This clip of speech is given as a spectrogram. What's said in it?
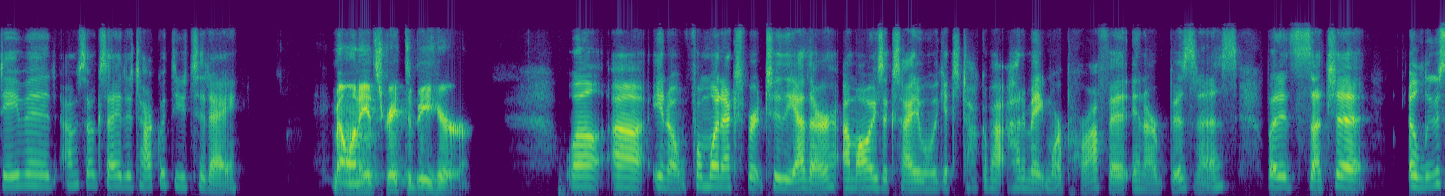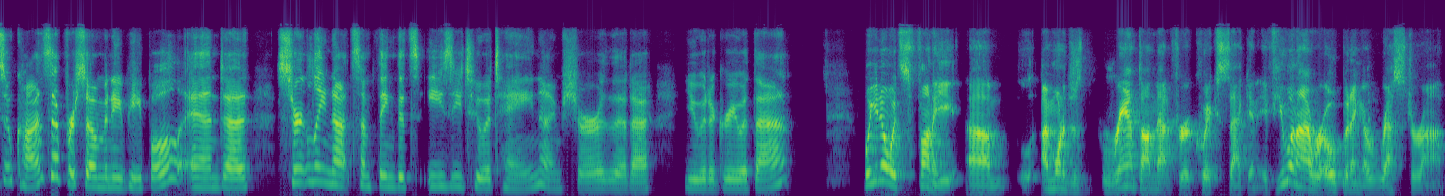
David, I'm so excited to talk with you today. Melanie, it's great to be here. Well, uh, you know, from one expert to the other, I'm always excited when we get to talk about how to make more profit in our business, but it's such a elusive concept for so many people and uh, certainly not something that's easy to attain. I'm sure that uh, you would agree with that. Well, you know, it's funny. Um, I want to just rant on that for a quick second. If you and I were opening a restaurant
